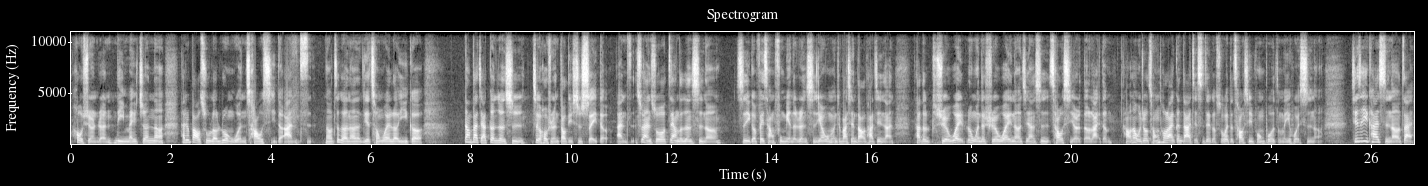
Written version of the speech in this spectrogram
候选人李梅珍呢，他就爆出了论文抄袭的案子，然后这个呢也成为了一个。让大家更认识这个候选人到底是谁的案子。虽然说这样的认识呢是一个非常负面的认识，因为我们就发现到他竟然他的学位论文的学位呢，竟然是抄袭而得来的。好，那我就从头来跟大家解释这个所谓的抄袭风波怎么一回事呢？其实一开始呢，在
